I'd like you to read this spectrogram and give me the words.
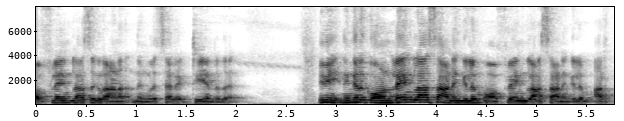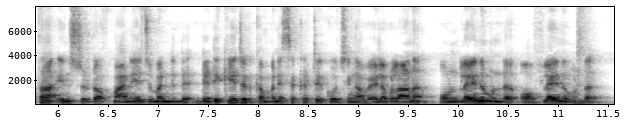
ഓഫ്ലൈൻ ക്ലാസ്സുകളാണ് നിങ്ങൾ സെലക്ട് ചെയ്യേണ്ടത്. ഇനി നിങ്ങൾക്ക് ഓൺലൈൻ ക്ലാസ് ആണെങ്കിലും ഓഫ്ലൈൻ ക്ലാസ് ആണെങ്കിലും അർത്ഥ ഇൻസ്റ്റിറ്റ്യൂട്ട് ഓഫ് മാനേജ്മെന്റിന്റെ dedicated company secretary coaching available ആണ്. ഓൺലൈനും ഉണ്ട് ഓൺലൈനുമുണ്ട് ഓഫ്ലൈനുമുണ്ട്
